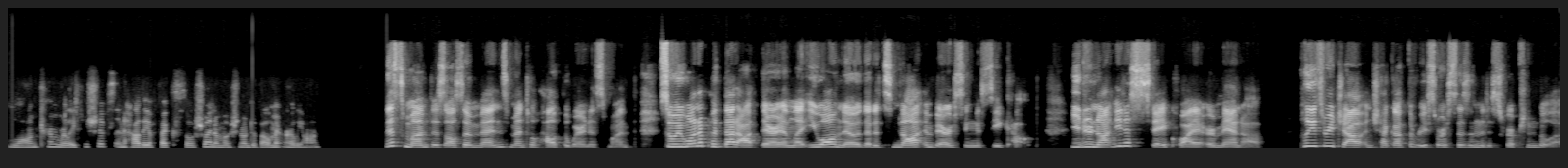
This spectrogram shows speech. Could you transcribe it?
long term relationships and how they affect social and emotional development early on. This month is also Men's Mental Health Awareness Month. So we want to put that out there and let you all know that it's not embarrassing to seek help. You do not need to stay quiet or man up. Please reach out and check out the resources in the description below.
